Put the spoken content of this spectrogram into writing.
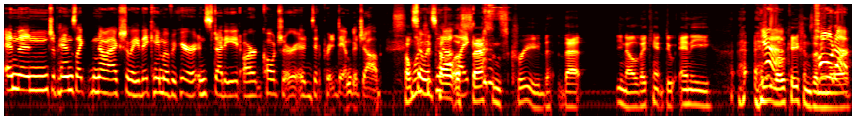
and then Japan's like, no, actually, they came over here and studied our culture and did a pretty damn good job. Someone So should it's tell not like- Assassin's Creed that you know they can't do any any Yeah. locations anymore. Hold up.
